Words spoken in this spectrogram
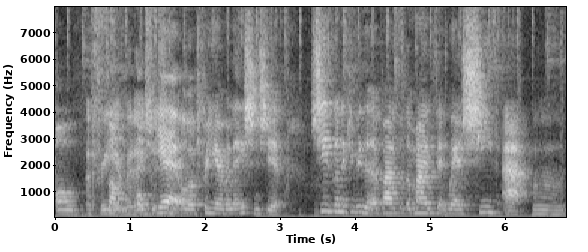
of A three-year some- of- relationship. yeah, of a three-year relationship. She's gonna give you the advice of the mindset where she's at Mm.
